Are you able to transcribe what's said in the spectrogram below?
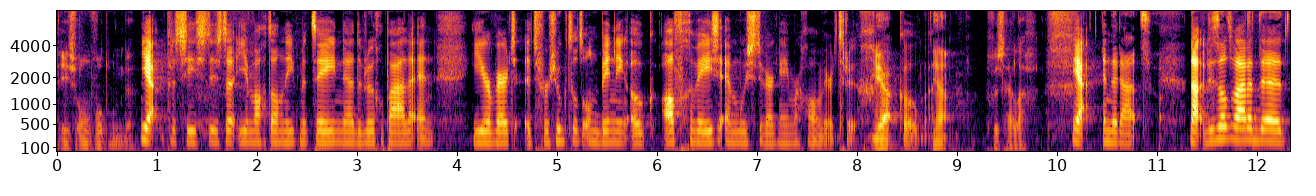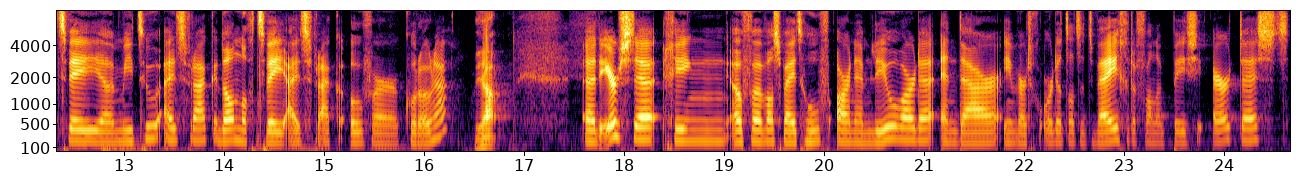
is onvoldoende. Ja, precies. Dus je mag dan niet meteen eh, de brug ophalen. En hier werd het verzoek tot ontbinding ook afgewezen en moest de werknemer gewoon weer terugkomen. Ja. Ja, gezellig. Ja, inderdaad. Nou, dus dat waren de twee eh, MeToo-uitspraken. Dan nog twee uitspraken over corona. Ja, Eh, de eerste ging, of, eh, was bij het Hof Arnhem-Leeuwarden. En daarin werd geoordeeld dat het weigeren van een PCR-test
